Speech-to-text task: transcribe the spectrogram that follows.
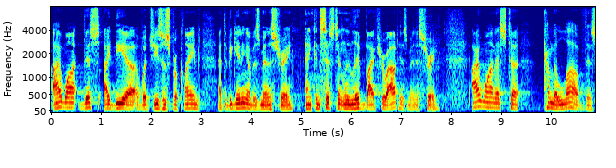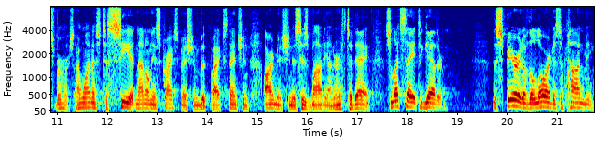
I want this idea of what Jesus proclaimed at the beginning of his ministry and consistently lived by throughout his ministry. I want us to come to love this verse. I want us to see it not only as Christ's mission, but by extension, our mission as his body on earth today. So let's say it together. The Spirit of the Lord is upon me.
